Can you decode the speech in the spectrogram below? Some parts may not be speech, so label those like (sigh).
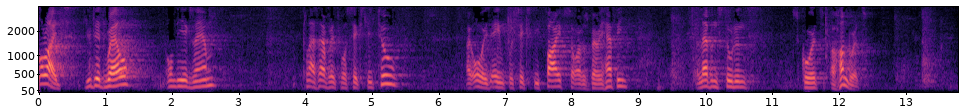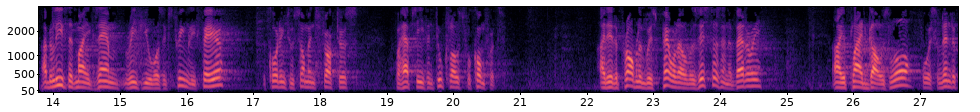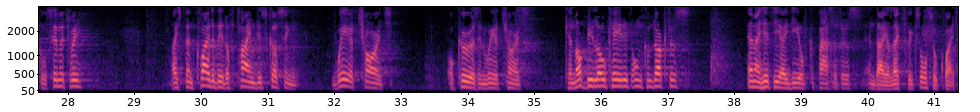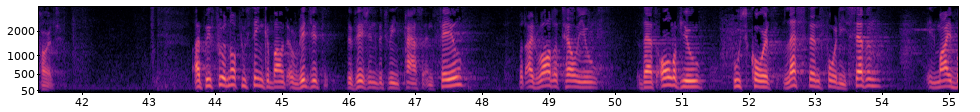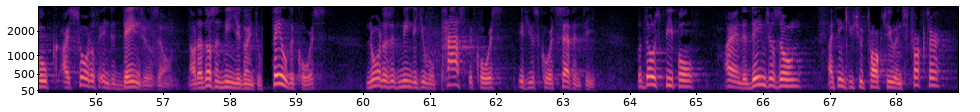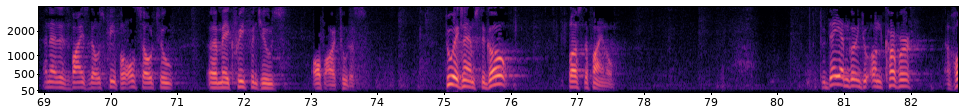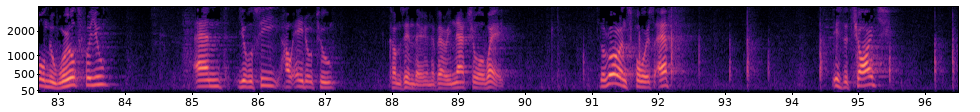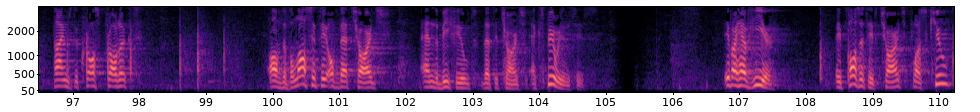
All right, you did well on the exam. Class average was 62. I always aim for 65, so I was very happy. 11 students scored 100. I believe that my exam review was extremely fair, according to some instructors, perhaps even too close for comfort. I did a problem with parallel resistors and a battery. I applied Gauss' law for cylindrical symmetry. I spent quite a bit of time discussing where charge occurs and where charge cannot be located on conductors. And I hit the idea of capacitors and dielectrics also quite hard. I prefer not to think about a rigid division between pass and fail, but I'd rather tell you that all of you who scored less than 47 in my book are sort of in the danger zone. Now that doesn't mean you're going to fail the course, nor does it mean that you will pass the course if you scored 70. But those people are in the danger zone. I think you should talk to your instructor and I'd advise those people also to uh, make frequent use of our tutors. Two exams to go, plus the final. Today I'm going to uncover a whole new world for you, and you will see how 802 comes in there in a very natural way. The Lorentz force, F, is the charge times the cross product of the velocity of that charge and the B field that the charge experiences. If I have here a positive charge plus Q,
